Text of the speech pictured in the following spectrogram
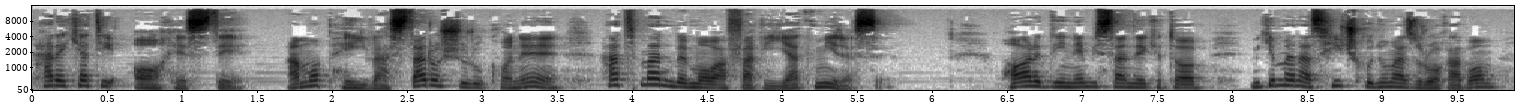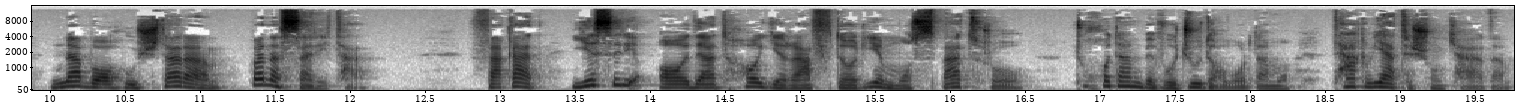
حرکتی آهسته اما پیوسته رو شروع کنه حتما به موفقیت می‌رسه. هاردی نویسنده کتاب میگه من از هیچ کدوم از رقبام نه باهوشترم و نه سریعتر. فقط یه سری عادتهای رفتاری مثبت رو تو خودم به وجود آوردم و تقویتشون کردم.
